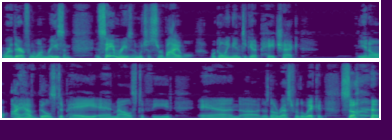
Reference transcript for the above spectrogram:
we're there for one reason. The same reason, which is survival. We're going in to get a paycheck. You know, I have bills to pay and mouths to feed and uh, there's no rest for the wicked. So, uh,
